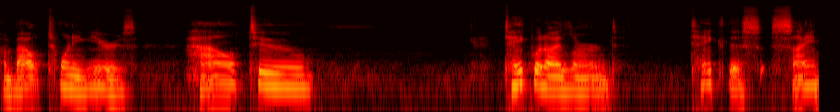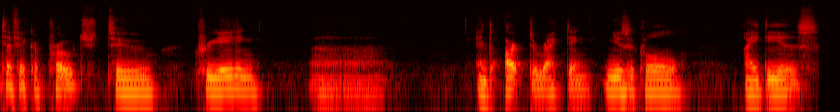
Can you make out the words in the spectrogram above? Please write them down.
about 20 years how to take what I learned, take this scientific approach to creating uh, and art directing musical ideas,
